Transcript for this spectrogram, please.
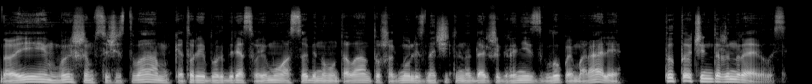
Но им, высшим существам, которые благодаря своему особенному таланту шагнули значительно дальше границ глупой морали, тут очень даже нравилось.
